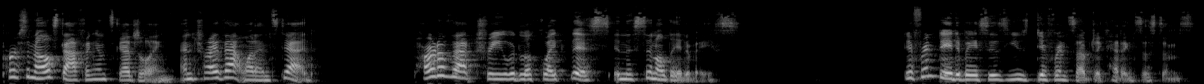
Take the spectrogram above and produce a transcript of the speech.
personnel staffing and scheduling and try that one instead. Part of that tree would look like this in the CINAHL database. Different databases use different subject heading systems.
